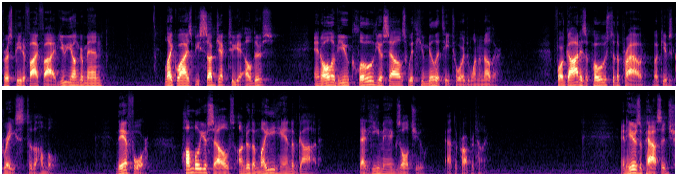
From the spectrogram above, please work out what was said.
1 Peter 5 5. You younger men, likewise be subject to your elders, and all of you clothe yourselves with humility towards one another. For God is opposed to the proud, but gives grace to the humble. Therefore, humble yourselves under the mighty hand of God, that he may exalt you at the proper time. And here's a passage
